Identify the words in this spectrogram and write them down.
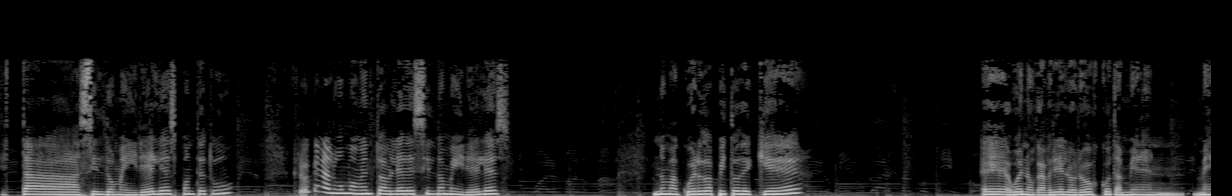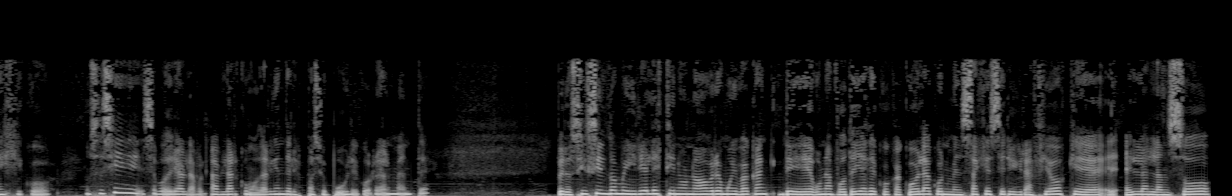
Está Sildo Meireles, ponte tú. Creo que en algún momento hablé de Sildo Meireles. No me acuerdo a pito de qué. Eh, bueno, Gabriel Orozco también en México. No sé si se podría hablar, como de alguien del espacio público realmente. Pero sí, Sildo Meireles tiene una obra muy bacán de unas botellas de Coca-Cola con mensajes serigrafiados que él las lanzó,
